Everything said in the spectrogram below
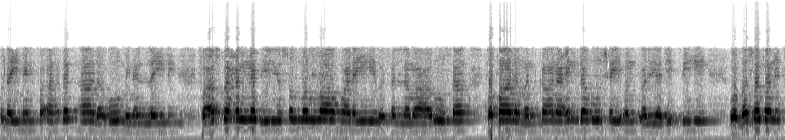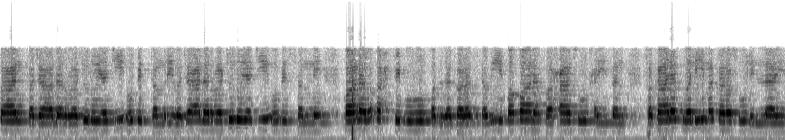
سليم فأهدتها له من الليل فأصبح النبي صلى الله عليه وسلم عروسا فقال من كان عنده شيء فليجئ به وبسط نطعا فجعل الرجل يجيء بالتمر وجعل الرجل يجيء بالسمن. قال وأحسبه قد ذكر السويق قال فحاسوا حيثا. فكانت وليمة رسول الله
